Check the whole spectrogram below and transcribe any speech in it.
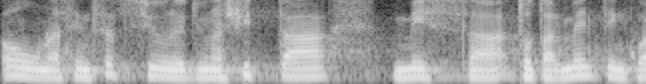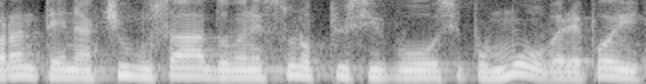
ho una sensazione di una città messa totalmente in quarantena, chiusa, dove nessuno più si può, si può, muovere. Poi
